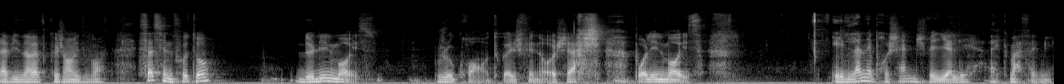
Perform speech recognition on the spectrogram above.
la vie de rêve que j'ai envie de vendre. Ça, c'est une photo de l'île Maurice, je crois. En tout cas, je fais une recherche pour l'île Maurice. Et l'année prochaine, je vais y aller avec ma famille,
